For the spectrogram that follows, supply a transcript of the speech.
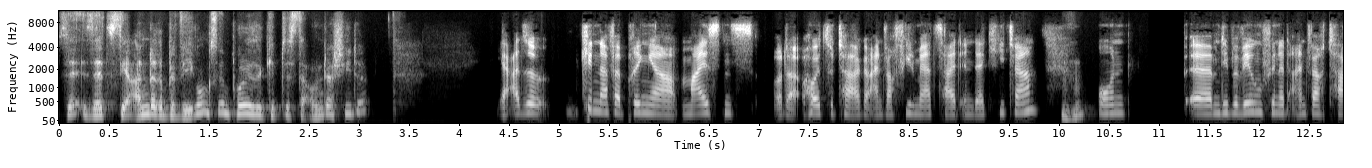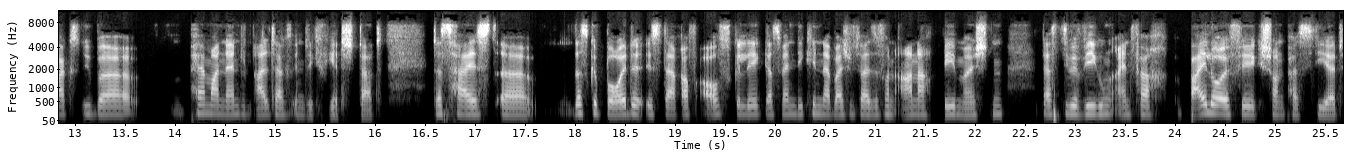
Setzt ihr andere Bewegungsimpulse? Gibt es da Unterschiede? Ja, also Kinder verbringen ja meistens oder heutzutage einfach viel mehr Zeit in der Kita mhm. und ähm, die Bewegung findet einfach tagsüber permanent und alltagsintegriert statt. Das heißt, äh, das Gebäude ist darauf ausgelegt, dass wenn die Kinder beispielsweise von A nach B möchten, dass die Bewegung einfach beiläufig schon passiert.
